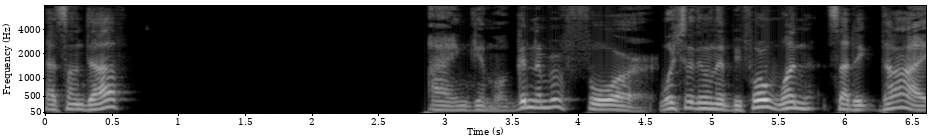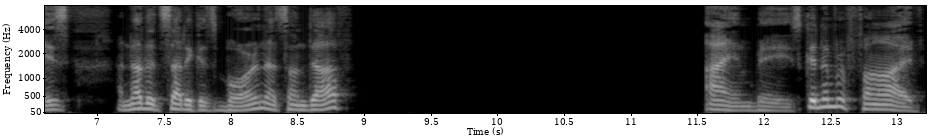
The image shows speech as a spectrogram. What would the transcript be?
That's on Duff. Ein Gimel. Good number four. Which something that before one tzaddik dies, another tzaddik is born. That's on Duff. Ein Bays. Good number five.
